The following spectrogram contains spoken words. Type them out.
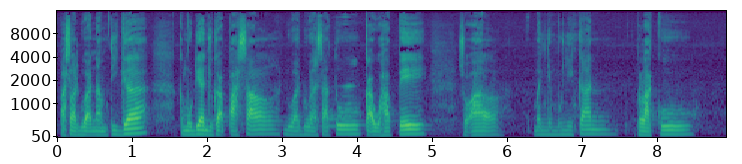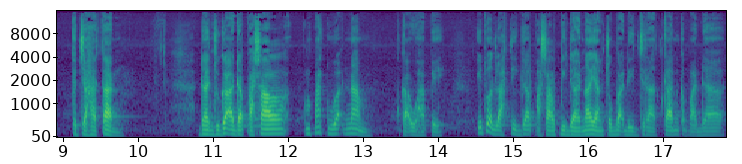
Pasal 263 kemudian juga pasal 221 KUHP soal menyembunyikan pelaku kejahatan. Dan juga ada pasal 426 KUHP itu adalah tiga pasal pidana yang coba dijeratkan kepada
